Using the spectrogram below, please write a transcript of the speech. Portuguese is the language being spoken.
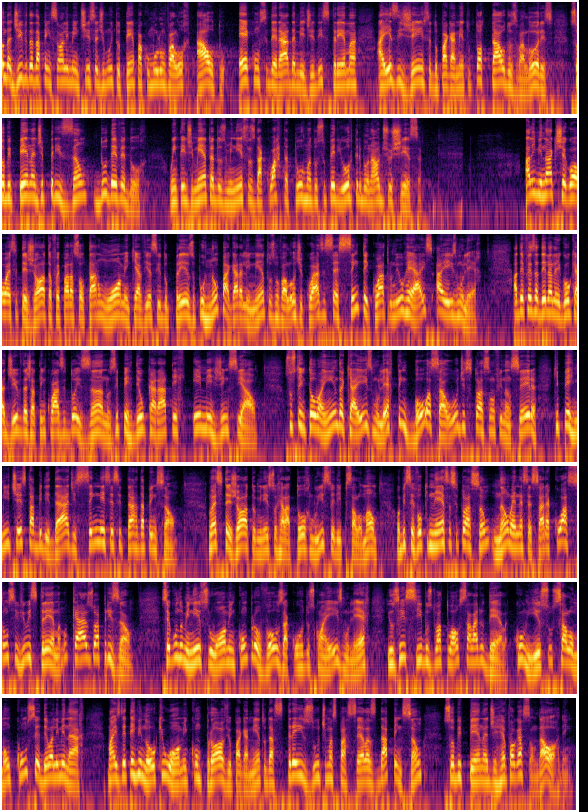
Quando a dívida da pensão alimentícia de muito tempo acumula um valor alto, é considerada medida extrema a exigência do pagamento total dos valores, sob pena de prisão do devedor. O entendimento é dos ministros da quarta turma do Superior Tribunal de Justiça. A liminar que chegou ao STJ foi para soltar um homem que havia sido preso por não pagar alimentos no valor de quase 64 mil reais à ex-mulher. A defesa dele alegou que a dívida já tem quase dois anos e perdeu o caráter emergencial. Sustentou ainda que a ex-mulher tem boa saúde e situação financeira que permite estabilidade sem necessitar da pensão. No STJ, o ministro relator Luiz Felipe Salomão observou que nessa situação não é necessária coação civil extrema, no caso, a prisão. Segundo o ministro, o homem comprovou os acordos com a ex-mulher e os recibos do atual salário dela. Com isso, Salomão concedeu a liminar, mas determinou que o homem comprove o pagamento das três últimas parcelas da pensão sob pena de revogação da ordem.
